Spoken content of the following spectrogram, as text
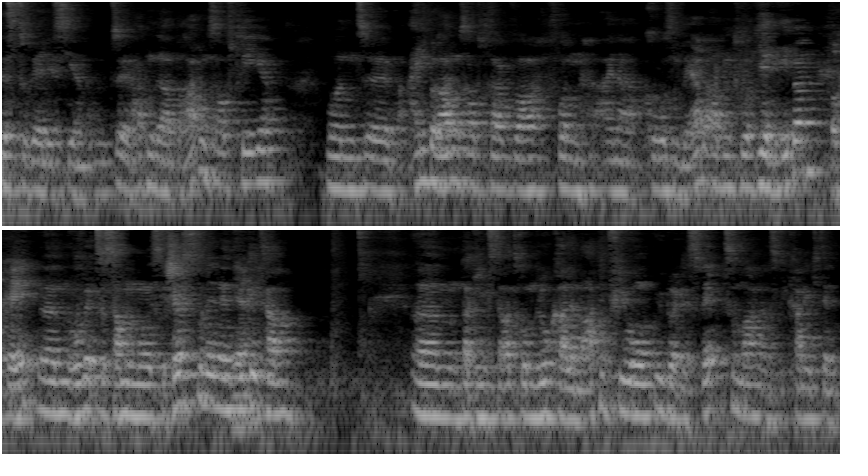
das zu realisieren. Und äh, hatten da Beratungsaufträge. Und äh, ein Beratungsauftrag war von einer großen Werbeagentur hier in Ebern, okay. ähm, wo wir zusammen ein neues Geschäftsmodell entwickelt ja. haben. Ähm, da ging es darum, lokale Markenführung über das Web zu machen. Also wie kann ich denn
